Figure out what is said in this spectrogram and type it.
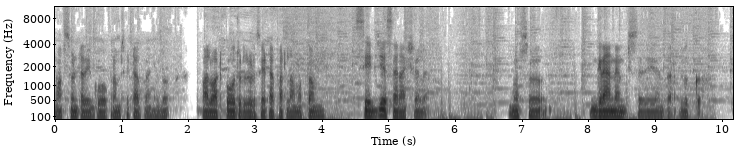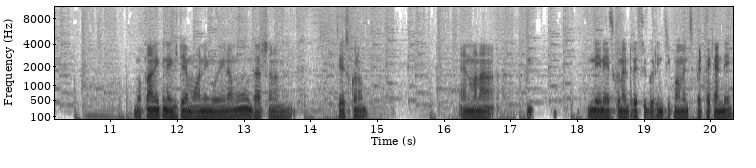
మస్తు ఉంటుంది గోపురం సెటప్ అని వాళ్ళు పట్టుకోవచ్చు చూడు సెటప్ అట్లా మొత్తం సెట్ చేస్తారు యాక్చువల్గా మస్తు గ్రాండ్ అనిపిస్తుంది అంత లుక్ మొత్తానికి నెక్స్ట్ డే మార్నింగ్ పోయినాము దర్శనం చేసుకున్నాం. అండ్ మన నేను వేసుకున్న డ్రెస్ గురించి కామెంట్స్ పెట్టకండి.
